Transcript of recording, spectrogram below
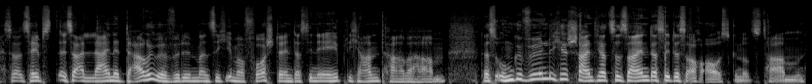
Also selbst also alleine darüber würde man sich immer vorstellen, dass sie eine erhebliche Handhabe haben. Das Ungewöhnliche scheint ja zu sein, dass sie das auch ausgenutzt haben.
